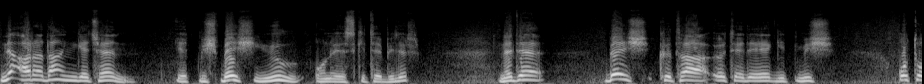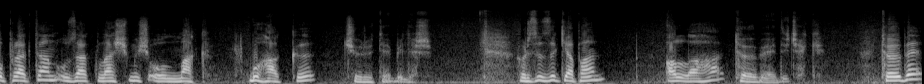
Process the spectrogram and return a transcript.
Ne aradan geçen 75 yıl onu eskitebilir ne de 5 kıta ötedeye gitmiş o topraktan uzaklaşmış olmak bu hakkı çürütebilir. Hırsızlık yapan Allah'a tövbe edecek. Tövbe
